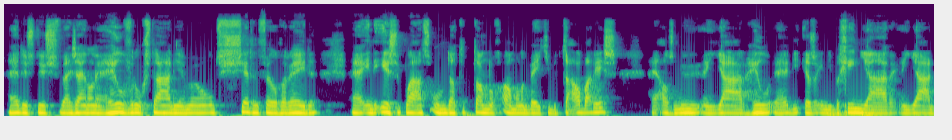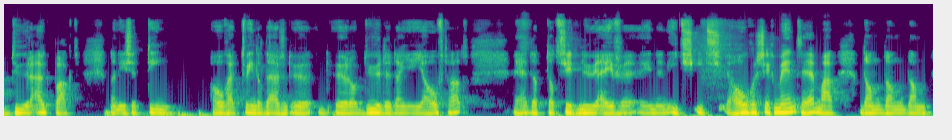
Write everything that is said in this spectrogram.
Hè, dus, dus wij zijn al in een heel vroeg stadium ontzettend veel gereden. In de eerste plaats omdat het dan nog allemaal een beetje betaalbaar is. Als nu een jaar heel, die, als in die beginjaren een jaar duur uitpakt, dan is het 10, hooguit 20.000 euro, duurder dan je in je hoofd had. Dat, dat zit nu even in een iets, iets hoger segment. Maar dan, dan, dan,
